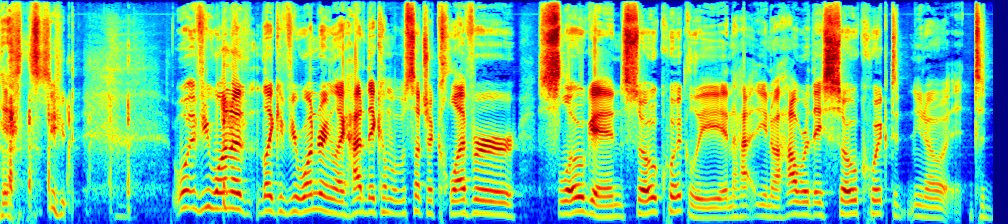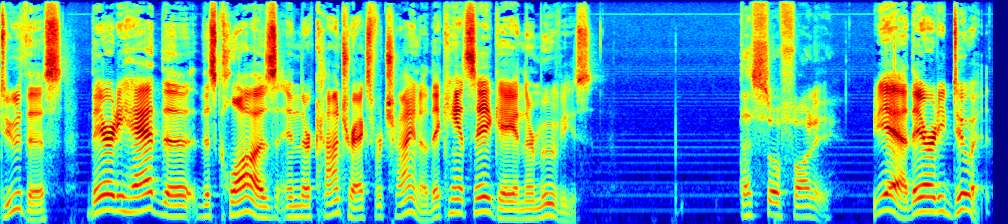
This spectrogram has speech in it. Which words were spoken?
Dude. Well, if you want to, like, if you're wondering, like, how did they come up with such a clever slogan so quickly, and how, you know, how were they so quick to, you know, to do this? They already had the this clause in their contracts for China. They can't say gay in their movies. That's so funny. Yeah, they already do it.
